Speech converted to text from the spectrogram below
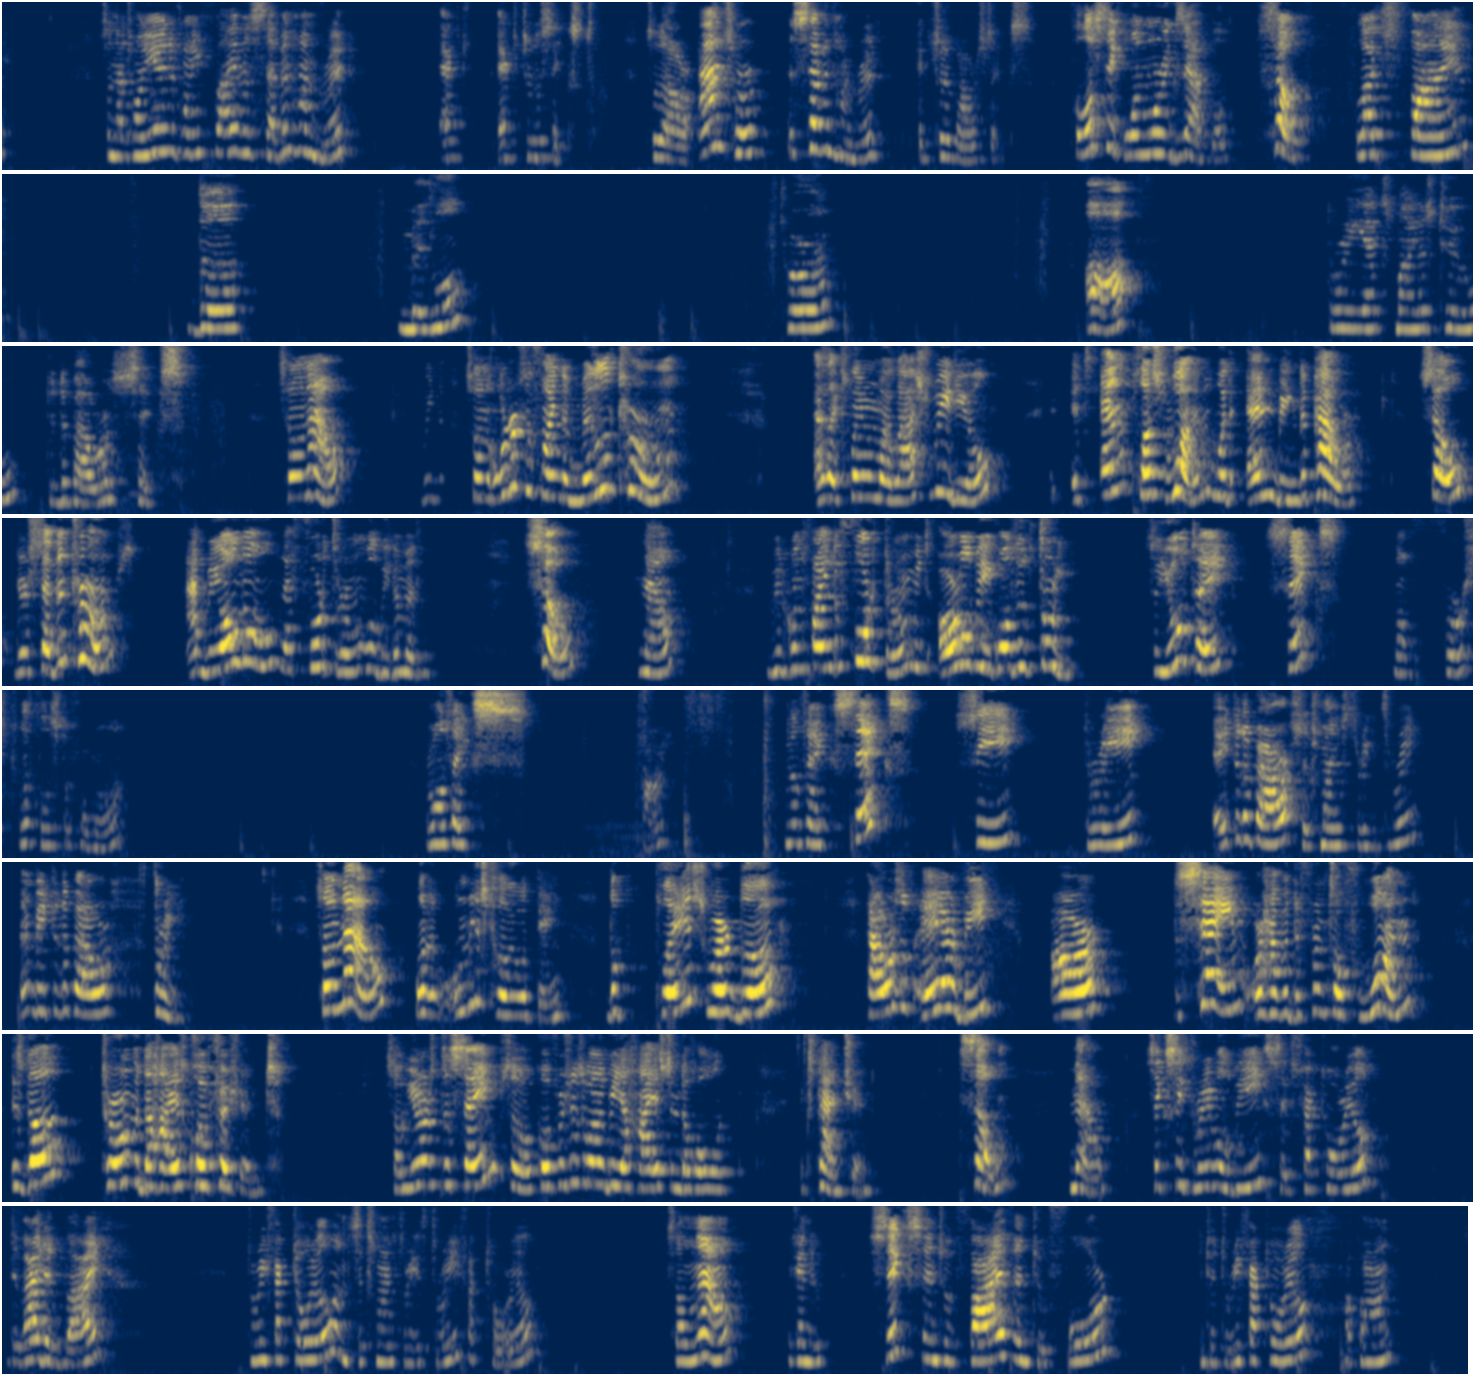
So now 28 to 25 is 700, x, x to the sixth. So our answer is 700 x to the power 6. So let's take one more example. So let's find the middle term of 3x minus 2 to the power of 6. So now, we so in order to find the middle term, as I explained in my last video, it's n plus 1 with n being the power. So there's seven terms, and we all know that fourth term will be the middle. So now we're going to find the fourth term, which r will be equal to 3. So you'll take 6, now first let's list the formula. And we'll take, sorry, we'll take 6, c, 3, a to the power, 6 minus 3, 3, and b to the power 3. So now, let, me just tell you a thing. The place where the powers of a or b are the same or have a difference of 1 is the term with the highest coefficient. So here's the same, so coefficient is going to be the highest in the whole expansion. So, now, 63 will be 6 factorial divided by 3 factorial and 6 minus 3 is 3 factorial. So now we can do 6 into 5 into 4 into 3 factorial upon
